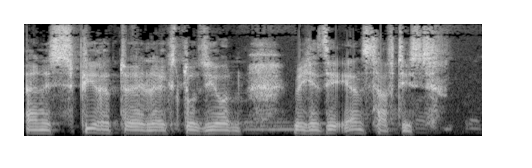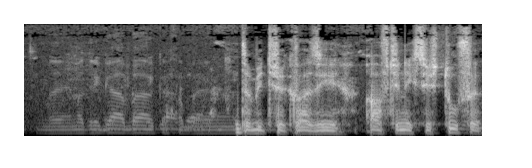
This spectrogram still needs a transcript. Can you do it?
eine spirituelle Explosion, welche sehr ernsthaft ist, damit wir quasi auf die nächste Stufe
